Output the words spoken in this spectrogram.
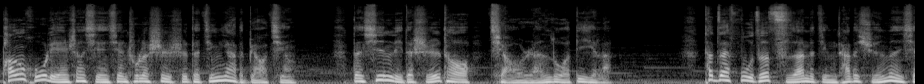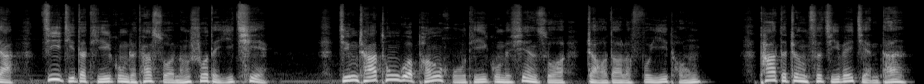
庞虎脸上显现出了事实的惊讶的表情，但心里的石头悄然落地了。他在负责此案的警察的询问下，积极的提供着他所能说的一切。警察通过彭虎提供的线索找到了傅一彤，他的证词极为简单：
